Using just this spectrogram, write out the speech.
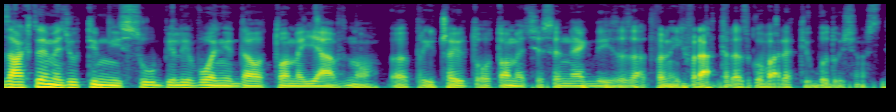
zahteve, međutim nisu bili voljni da o tome javno e, pričaju, o tome će se negde iza zatvornih vrata razgovarati u budućnosti.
